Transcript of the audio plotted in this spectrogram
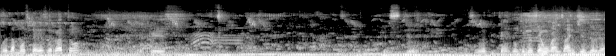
Pues la mosca de hace rato. Porque es. Este. es una pica- Aunque no sea un Juan Sánchez, ¿verdad?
